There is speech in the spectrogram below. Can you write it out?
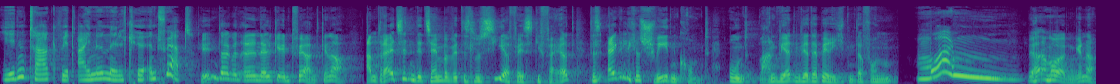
Jeden Tag wird eine Nelke entfernt. Jeden Tag wird eine Nelke entfernt, genau. Am 13. Dezember wird das Lucia-Fest gefeiert, das eigentlich aus Schweden kommt. Und wann werden wir da berichten davon? Morgen. Ja, morgen, genau.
